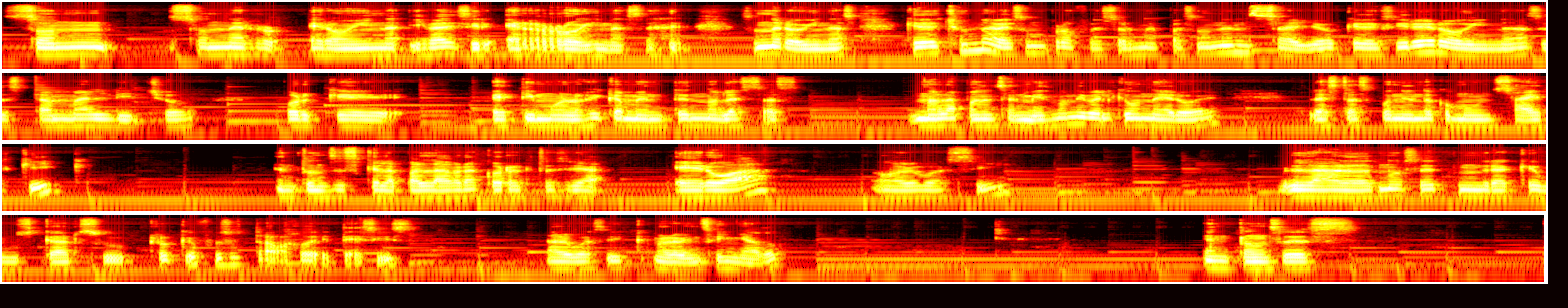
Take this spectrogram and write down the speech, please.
son, son heroínas, iba a decir heroínas, son heroínas, que de hecho una vez un profesor me pasó un ensayo que decir heroínas está mal dicho porque etimológicamente no la estás, no la pones al mismo nivel que un héroe, la estás poniendo como un sidekick, entonces que la palabra correcta sería héroa o algo así. La verdad no sé, tendría que buscar su, creo que fue su trabajo de tesis, algo así que me lo había enseñado. Entonces,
